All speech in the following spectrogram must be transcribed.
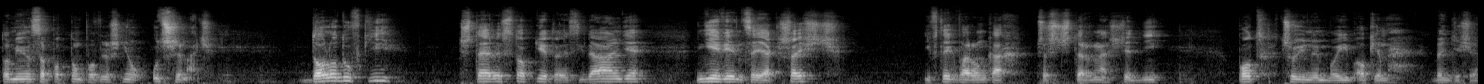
to mięso pod tą powierzchnią utrzymać. Do lodówki 4 stopnie to jest idealnie, nie więcej jak 6 i w tych warunkach przez 14 dni pod czujnym moim okiem będzie się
